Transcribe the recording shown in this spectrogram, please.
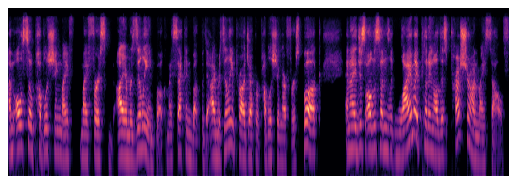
I'm also publishing my my first I Am Resilient book, my second book. But the I Am Resilient project, we're publishing our first book. And I just all of a sudden was like, why am I putting all this pressure on myself?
